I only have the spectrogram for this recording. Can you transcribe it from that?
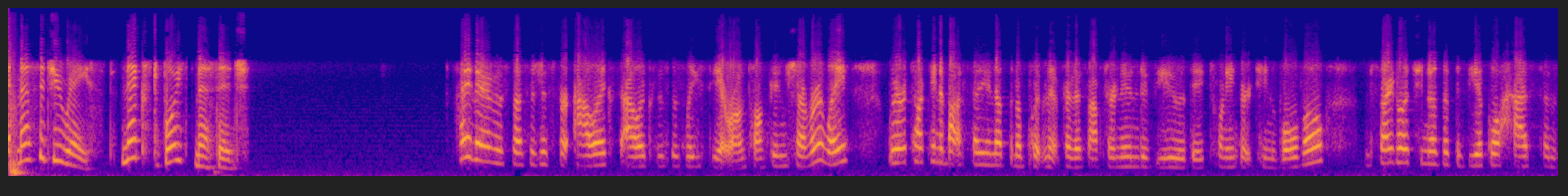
7. Message erased. Next voice message. Hi there, this message is for Alex. Alex, this is Lacey at Ron Tonkin Chevrolet. We were talking about setting up an appointment for this afternoon to view the 2013 Volvo. I'm sorry to let you know that the vehicle has since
